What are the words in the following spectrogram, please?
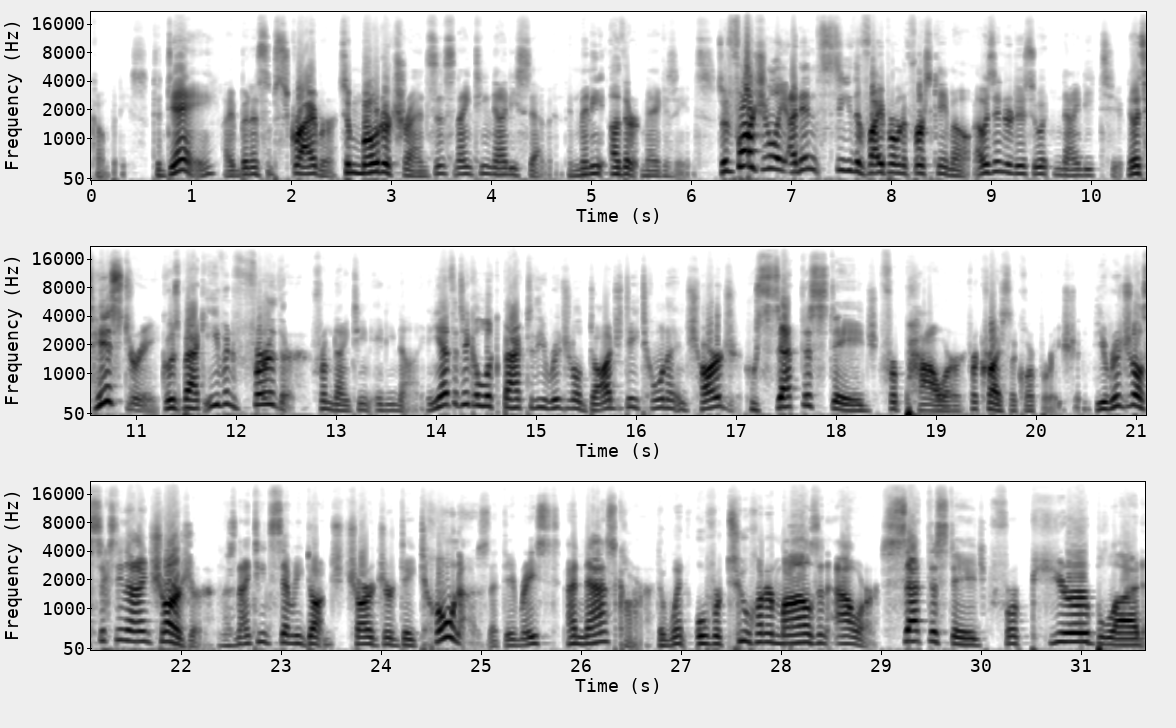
companies. Today, I've been a subscriber to Motor Trend since 1997 and many other magazines. So unfortunately, I didn't see the Viper when it first came out. I was introduced to it in 92. Now its history goes back even further from 1989. And you have to take a look back to the original Dodge Daytona and Charger, who set the stage for power for Chrysler Corporation. The original 69 Charger was 1970 Dodge Charger Daytonas that they raced at NASCAR that went over 200 miles an hour, set the stage for pure blood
